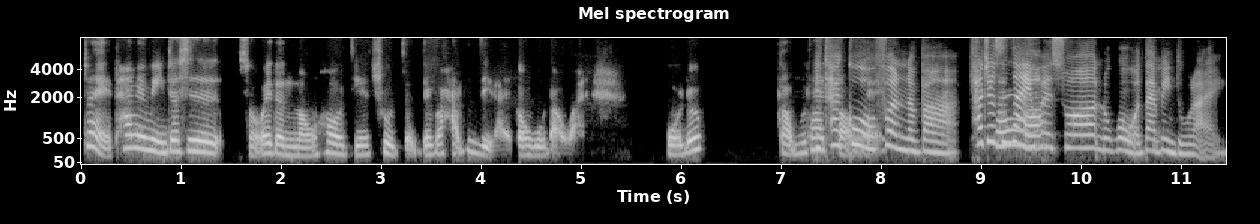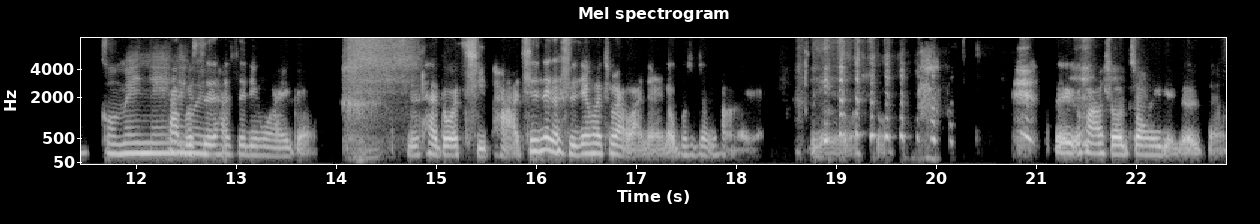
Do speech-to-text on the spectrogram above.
对她明明就是所谓的浓厚接触者，结果她自己来宫古岛玩，我就搞不太懂。太过分了吧？她就是那一位说，如果我带病毒来，狗妹呢？他不是，她是另外一个，就是太多奇葩。其实那个时间会出来玩的人都不是正常的人。这个话说重一点就是这样。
